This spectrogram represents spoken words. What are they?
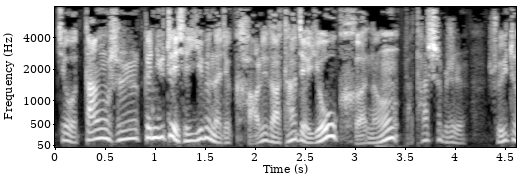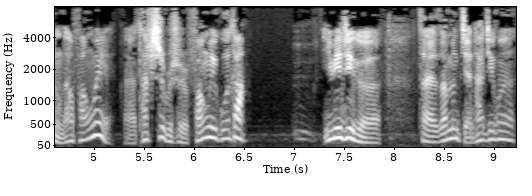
就当时根据这些疑问呢，就考虑到他就有可能他是不是属于正当防卫？呃，他是不是防卫过当？嗯，因为这个在咱们检察机关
